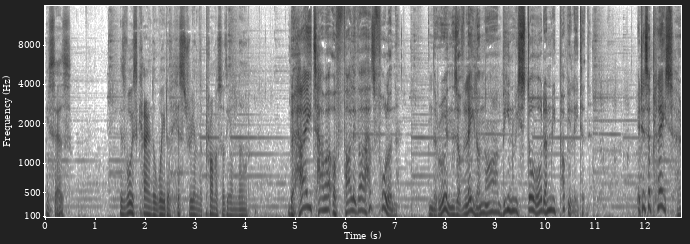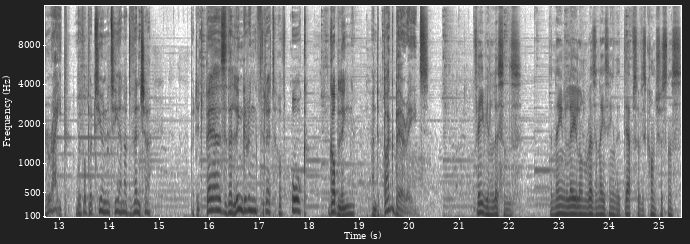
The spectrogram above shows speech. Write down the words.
He says, his voice carrying the weight of history and the promise of the unknown. the high tower of Thalivar has fallen, and the ruins of Leilon are being restored and repopulated. It is a place ripe with opportunity and adventure, but it bears the lingering threat of orc, goblin, and bugbear raids. Fabian listens, the name Leilon resonating in the depths of his consciousness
